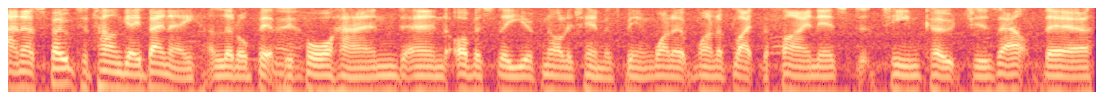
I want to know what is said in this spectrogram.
and I spoke to Tanguy Bene a little bit Yeah. beforehand, and obviously you acknowledge him as being one of one of like the finest team coaches out there,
